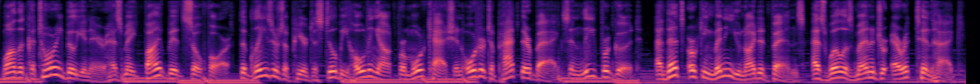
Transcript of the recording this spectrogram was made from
While the Qatari billionaire has made five bids so far, the Glazers appear to still be holding out for more cash in order to pack their bags and leave for good. And that's irking many United fans, as well as manager Erik Ten Hag.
